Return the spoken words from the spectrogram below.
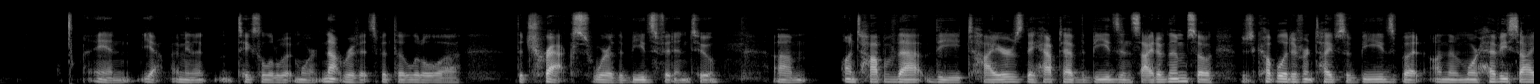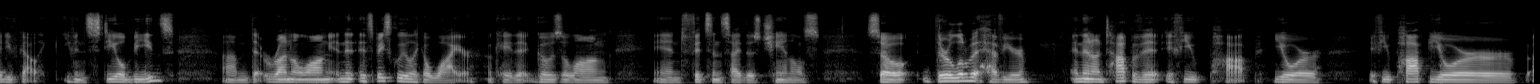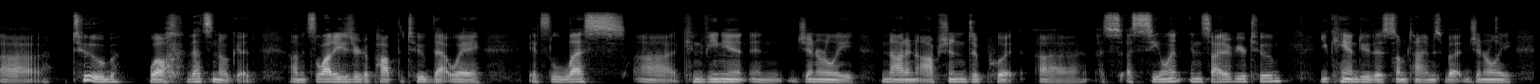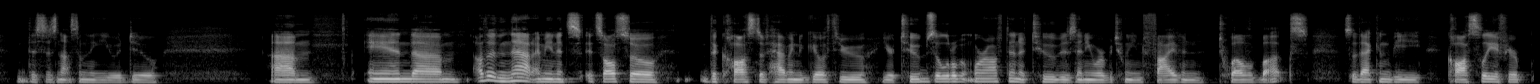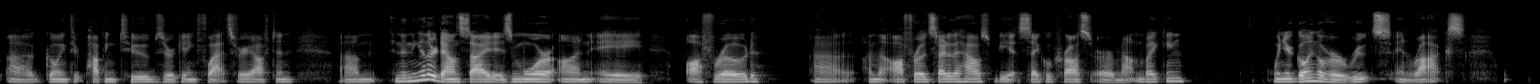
and yeah, I mean it takes a little bit more not rivets but the little uh, the tracks where the beads fit into. Um, on top of that, the tires they have to have the beads inside of them. So there's a couple of different types of beads, but on the more heavy side, you've got like even steel beads um, that run along, and it's basically like a wire, okay, that goes along and fits inside those channels. So they're a little bit heavier. And then on top of it, if you pop your if you pop your uh, tube, well, that's no good. Um, it's a lot easier to pop the tube that way. It's less uh, convenient and generally not an option to put uh, a, a, sealant inside of your tube. You can do this sometimes, but generally, this is not something you would do. Um, and um, other than that, I mean, it's it's also the cost of having to go through your tubes a little bit more often. A tube is anywhere between five and twelve bucks, so that can be costly if you're uh, going through popping tubes or getting flats very often. Um, and then the other downside is more on a off-road, uh, on the off-road side of the house, be it cyclocross or mountain biking. When you're going over roots and rocks,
